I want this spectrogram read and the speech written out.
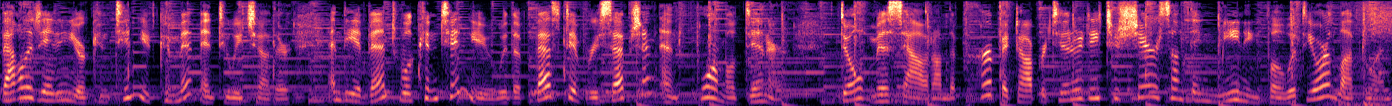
validating your continued commitment to each other, and the event will continue with a festive reception and formal dinner. Don't miss out on the perfect opportunity to share something meaningful with your loved one.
